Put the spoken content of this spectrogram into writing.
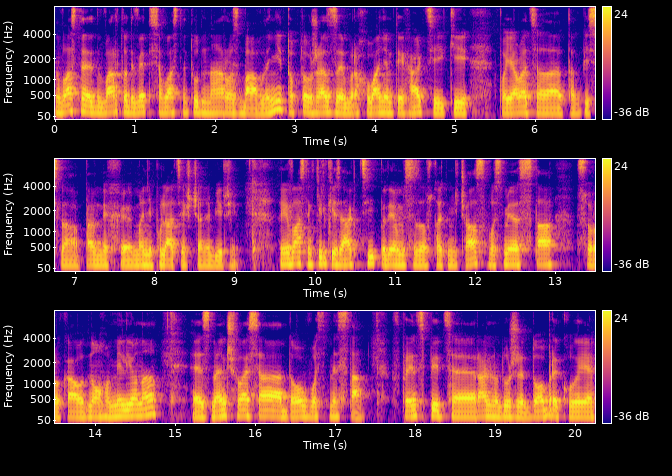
Ну, Власне, варто дивитися власне, тут на розбавлені, тобто вже з врахуванням тих акцій, які появляться там після певних маніпуляцій ще на біржі. Ну і власне кількість акцій, подивимося за останній час, 841 мільйона е, зменшилася до 800. В принципі, це реально дуже добре, коли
